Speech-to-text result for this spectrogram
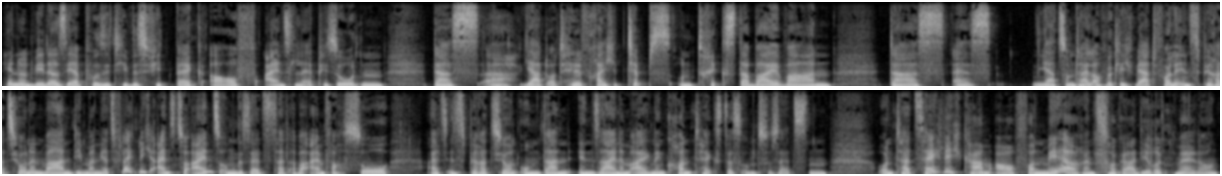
hin und wieder sehr positives Feedback auf einzelne Episoden, dass äh, ja dort hilfreiche Tipps und Tricks dabei waren, dass es ja zum Teil auch wirklich wertvolle Inspirationen waren, die man jetzt vielleicht nicht eins zu eins umgesetzt hat, aber einfach so als Inspiration, um dann in seinem eigenen Kontext das umzusetzen. Und tatsächlich kam auch von mehreren sogar die Rückmeldung,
